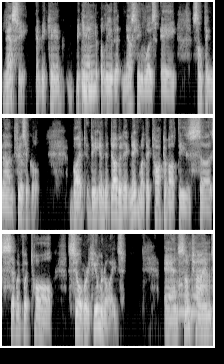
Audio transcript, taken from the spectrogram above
Nessie and became began mm-hmm. to believe that Nessie was a something non-physical. But the in the Dyfed Enigma, they talked about these uh, seven foot tall silver humanoids, and oh, sometimes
